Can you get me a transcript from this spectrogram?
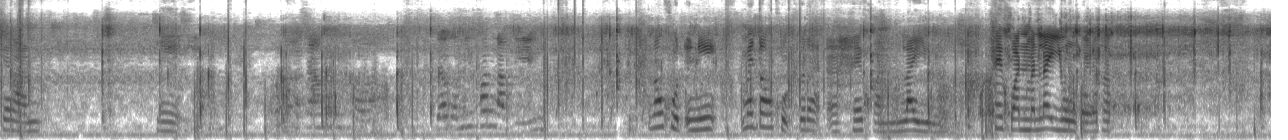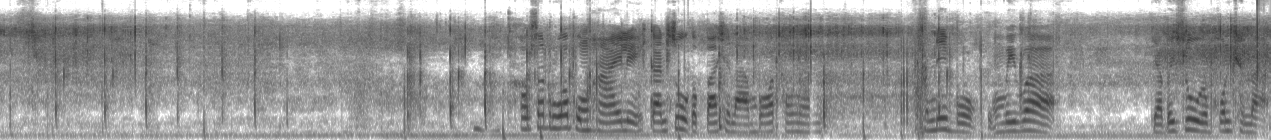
แค่นั้น นี่เดี๋ยวก็มีคนรับเองไม่ต้องขุดอันนี้ไม่ต้องขุดก็ได้อะให้ควันมันไล่ยุงให้ควันมันไล่ยุงไปนะครับเอาซะรู้ว่าผมหายเลย การสู้กับปลาฉลามบอสครั้งนั้น มันได้บอกผมไว้ว่า อย่าไปสู้กับคนฉลาด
